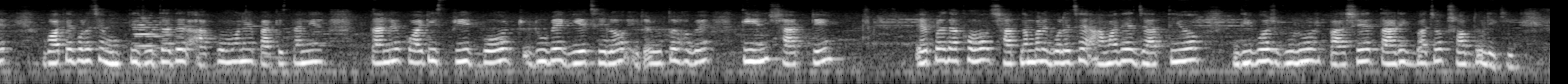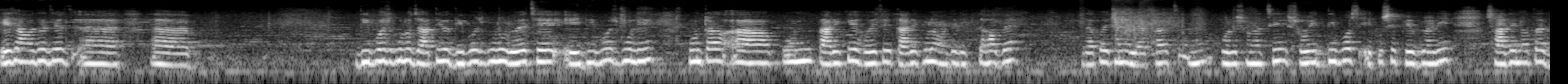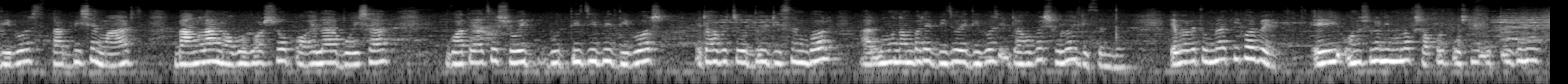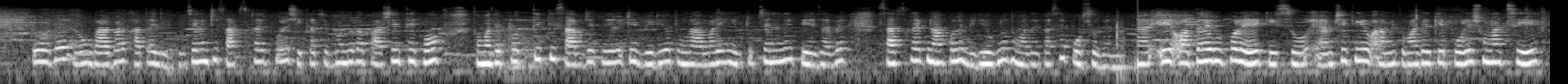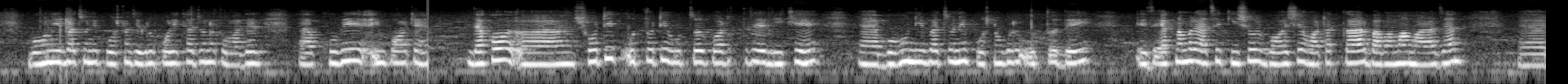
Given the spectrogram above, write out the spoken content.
গতে বলেছে মুক্তিযোদ্ধাদের আক্রমণে পাকিস্তানের তানের কয়টি স্পিড বোট ডুবে গিয়েছিল, এটার উত্তর হবে তিন ষাটটি এরপরে দেখো, সাত নম্বরে বলেছে, আমাদের জাতীয় দিবসগুলোর পাশে তারিখবাচক শব্দ লিখি। এই যে আমাদের যে দিবসগুলো, জাতীয় দিবসগুলো রয়েছে, এই দিবসগুলি কোনটা কোন তারিখে হয়েছে তারিখগুলো আমাদের লিখতে হবে। দেখো এখানে লেখা আছে আমি পড়ে শোনাচ্ছি, শহীদ দিবস একুশে ফেব্রুয়ারি, স্বাধীনতা দিবস ছাব্বিশে মার্চ, বাংলা নববর্ষ পহেলা বৈশাখ, গতে আছে শহীদ বুদ্ধিজীবী দিবস, এটা হবে চোদ্দোই ডিসেম্বর, আর উম নম্বরে বিজয় দিবস, এটা হবে ষোলোই ডিসেম্বর। এভাবে তোমরা কি করবে? এই অনুশীলনীমূলক সকল প্রশ্নের উত্তরগুলো পড়বে এবং বারবার খাতায় লিখবে। চ্যানেলটি সাবস্ক্রাইব করে শিক্ষার্থী বন্ধুরা পাশেই থেকো। তোমাদের প্রত্যেকটি সাবজেক্ট রিলেটিভ ভিডিও তোমরা আমার এই ইউটিউব চ্যানেলেই পেয়ে যাবে। সাবস্ক্রাইব না করলে ভিডিওগুলো তোমাদের কাছে পৌঁছবে না। এই অধ্যায়ের উপরে কিছু এমসিকিউ আমি তোমাদেরকে পড়ে শোনাচ্ছি। বহু নির্বাচনী প্রশ্ন যেগুলো পরীক্ষার জন্য তোমাদের খুবই ইম্পর্টেন্ট দেখো সঠিক উত্তরটি উত্তরপত্রে লিখে বহু নির্বাচনী প্রশ্নগুলোর উত্তর দেই। এই যে এক নম্বরে আছে, কিশোর বয়সে হঠাৎ কার বাবা মা মারা যান?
